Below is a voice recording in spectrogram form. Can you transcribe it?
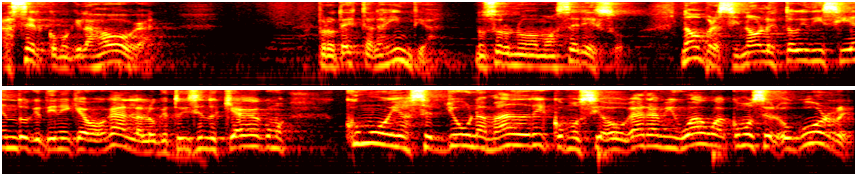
hacer como que las ahogan. Protesta a las indias. Nosotros no vamos a hacer eso. No, pero si no le estoy diciendo que tiene que ahogarla, lo que estoy diciendo es que haga como... ¿Cómo voy a ser yo una madre como si ahogara a mi guagua? ¿Cómo se le ocurre?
